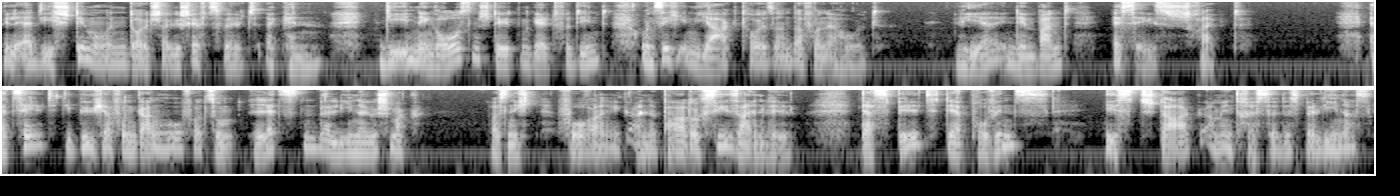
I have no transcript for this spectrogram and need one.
will er die Stimmungen deutscher Geschäftswelt erkennen, die in den großen Städten Geld verdient und sich in Jagdhäusern davon erholt, wie er in dem Band Essays schreibt. Er zählt die Bücher von Ganghofer zum letzten Berliner Geschmack was nicht vorrangig eine Paradoxie sein will. Das Bild der Provinz ist stark am Interesse des Berliners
